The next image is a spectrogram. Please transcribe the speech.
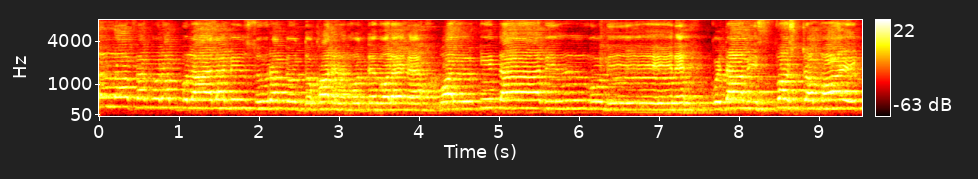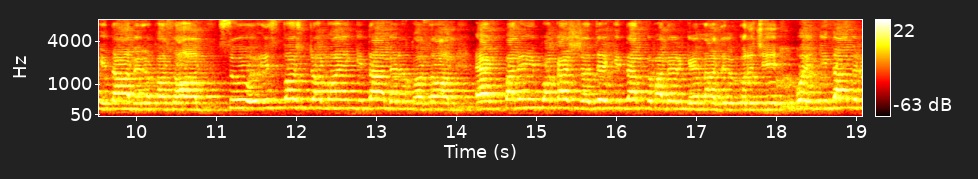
আল্লাহ পাক রব্বুল আলামিন সূরাতুদ দুখানের মধ্যে বলেন, ওয়াল কিতাবিল মুবিন। কিতাব স্পষ্টময় কিতাবের কসম, সুস্পষ্টময় কিতাবের কসম। একবারেই প্রকাশ্য যে কিতাব তোমাদেরকে নাজিল করেছি, ওই কিতাবের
